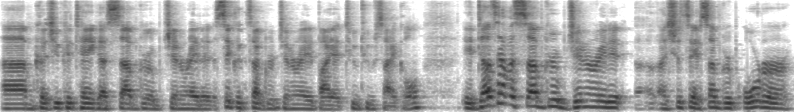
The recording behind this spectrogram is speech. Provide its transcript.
because um, you could take a subgroup generated, a cyclic subgroup generated by a 2-2 cycle. It does have a subgroup generated, uh, I should say a subgroup order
